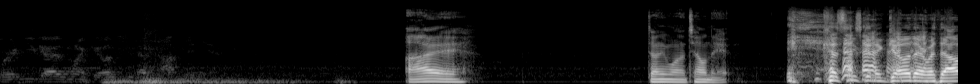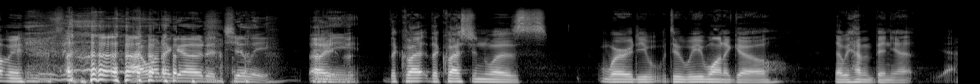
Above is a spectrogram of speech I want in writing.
where do you guys want to go that you have not been yet? I don't even want to tell Nate because he's gonna go there without me. I want to go to Chile. For Uh, me. the the, que- the question was, where do you, do we want to go that we haven't been yet? Yeah.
